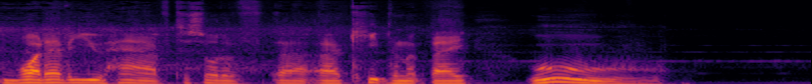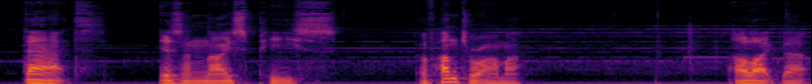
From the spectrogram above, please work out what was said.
Whatever you have to sort of uh, uh, keep them at bay. Ooh, that is a nice piece of hunter armor. I like that.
